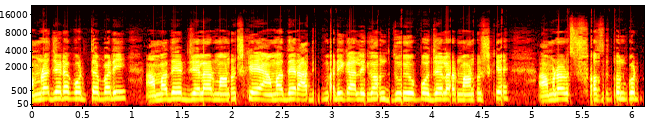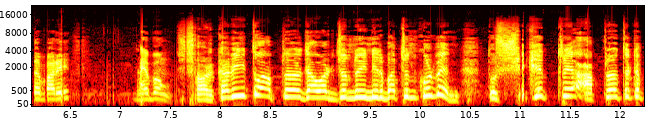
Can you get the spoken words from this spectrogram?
আমরা যেটা করতে পারি, আমাদের জেলার মানুষকে, আমাদের আদিতমারি কালীগঞ্জ দুই উপজেলার মানুষকে আমরা সচেতন করতে পারি। এবং সরকারই তো আপনারা যাওয়ার জন্যই নির্বাচন করবেন। তো সেক্ষেত্রে আপনারা তো একটা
